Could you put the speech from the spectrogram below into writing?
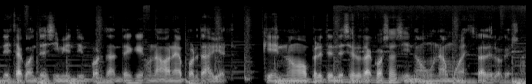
de, este acontecimiento importante que es una jornada de puertas abiertas, que no pretende ser otra cosa sino una muestra de lo que son.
